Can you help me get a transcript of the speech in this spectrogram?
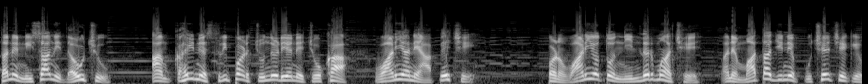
તને નિશાની દઉં છું. આમ કહીને શ્રીફળ, ચુંદડી અને ચોખા વાણિયાને આપે છે. પણ વાણિયો તો નીંદરમાં છે અને માતાજીને પૂછે છે કે,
